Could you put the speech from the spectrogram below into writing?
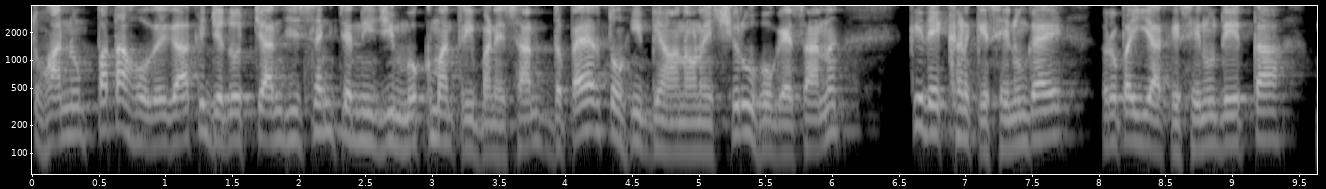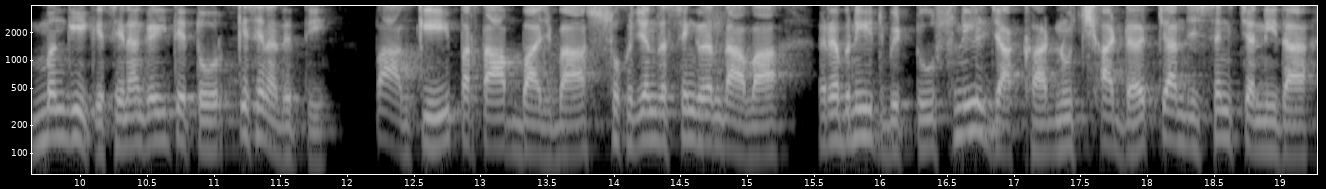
ਤੁਹਾਨੂੰ ਪਤਾ ਹੋਵੇਗਾ ਕਿ ਜਦੋਂ ਚਰਨਜੀਤ ਸਿੰਘ ਚੰਨੀ ਜੀ ਮੁੱਖ ਮੰਤਰੀ ਬਣੇ ਸਨ, ਦੁਪਹਿਰ ਤੋਂ ਹੀ ਬਿਆਨ ਆਉਣੇ ਸ਼ੁਰੂ ਹੋ ਗਏ ਸਨ ਕਿ ਦੇਖਣ ਕਿਸੇ ਨੂੰ ਗਏ, ਰੁਪਈਆ ਕਿਸੇ ਨੂੰ ਦਿੱਤਾ, ਮੰਗੀ ਕਿਸੇ ਨਾਲ ਗਈ ਤੇ ਤੋਰ ਕਿਸੇ ਨਾਲ ਦਿੱਤੀ। ਭਾਵ ਕਿ ਪ੍ਰਤਾਪ ਬਾਜਵਾ, ਸੁਖਜਿੰਦਰ ਸਿੰਘ ਰੰਧਾਵਾ, ਰਵਨੀਤ ਬਿੱਟੂ ਸੁਨੀਲ ਜਾਖੜ ਨੂੰ ਛੱਡ ਚਰਨਜੀਤ ਸਿੰਘ ਚੰਨੀ ਦਾ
